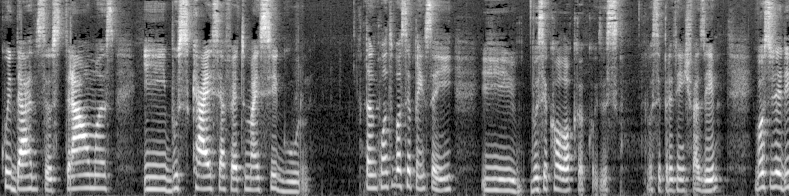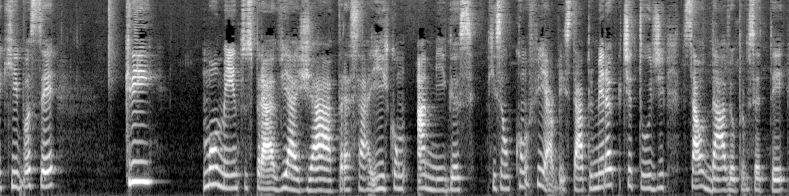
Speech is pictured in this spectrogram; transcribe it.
cuidar dos seus traumas e buscar esse afeto mais seguro. Então, enquanto você pensa aí e você coloca coisas que você pretende fazer, vou sugerir que você crie momentos para viajar, para sair com amigas que são confiáveis, tá? A primeira atitude saudável para você ter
